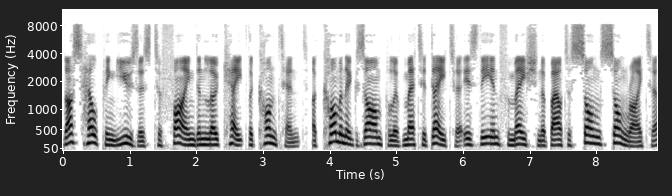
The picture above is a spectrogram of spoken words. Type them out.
thus helping users to find and locate the content. A common example of metadata is the information about a song's songwriter,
